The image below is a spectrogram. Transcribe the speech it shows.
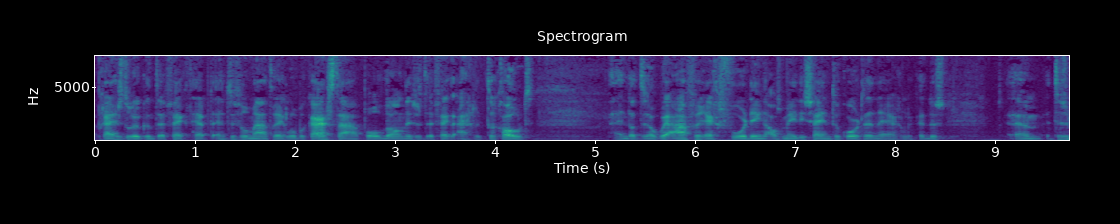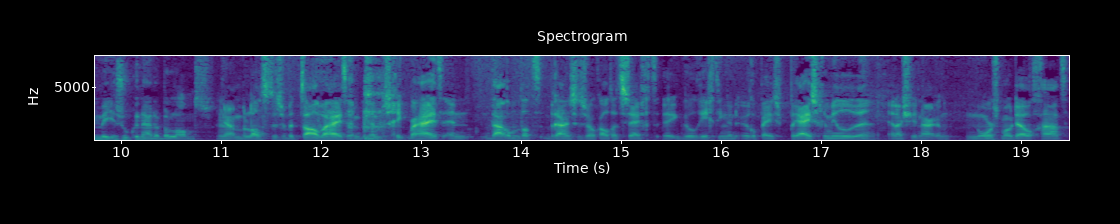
prijsdrukkend effect heb en te veel maatregelen op elkaar stapel, dan is het effect eigenlijk te groot. En dat is ook weer averechts voor dingen als medicijntekort en dergelijke. Dus ehm, het is een beetje zoeken naar de balans. Ja, een balans tussen betaalbaarheid en, en beschikbaarheid. En daarom dat Bruins dus ook altijd zegt, eh, ik wil richting een Europees prijsgemiddelde. En als je naar een Noors model gaat,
